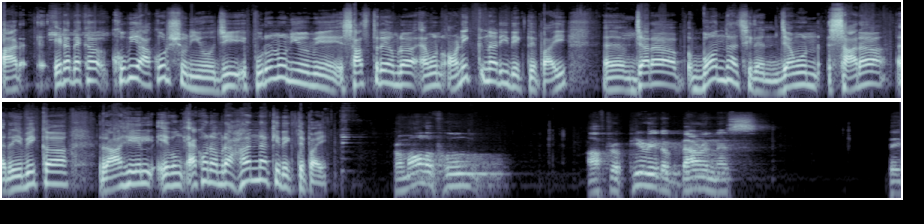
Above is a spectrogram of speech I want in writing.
আর এটা দেখা খুবই আকর্ষণীয় যে পুরনো নিয়মে শাস্ত্রে আমরা এমন অনেক নারী দেখতে পাই যারা বন্ধা ছিলেন যেমন সারা রেবেকা রাহেল এবং এখন আমরা হান্নাকে দেখতে পাই from all of whom, after a period of barrenness, they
